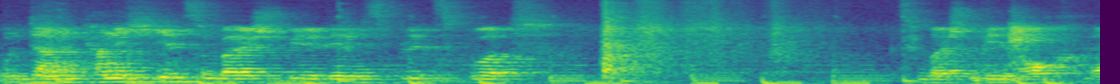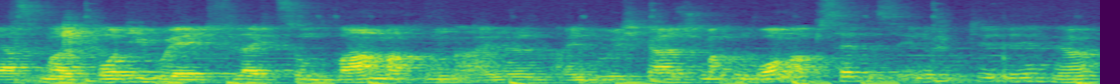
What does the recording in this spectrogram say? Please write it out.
und dann kann ich hier zum Beispiel den Split Squat zum Beispiel auch erstmal Bodyweight vielleicht zum Warmmachen, einen, einen Durchgang. Also ich mache ein Warm-Up-Set, ist eh eine gute Idee. Ja.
